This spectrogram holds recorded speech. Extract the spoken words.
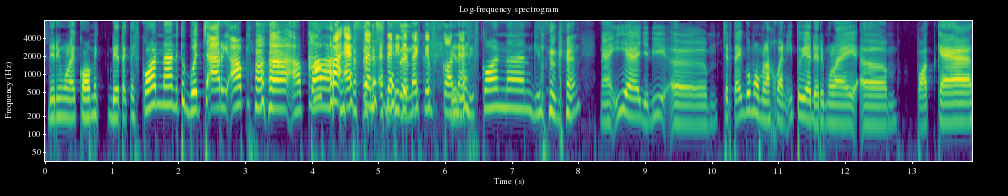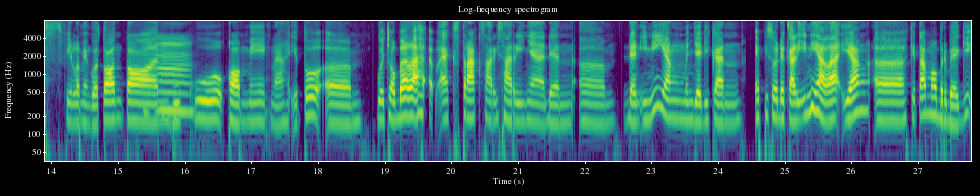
dari mulai komik detektif Conan itu gue cari apa apa Apa essence dari Essence detektif Conan? detektif Conan gitu kan nah iya jadi em, ceritanya gue mau melakukan itu ya dari mulai em, podcast film yang gue tonton Mm-mm. buku komik nah itu em, gue cobalah ekstrak sari-sarinya dan em, dan ini yang menjadikan episode kali ini ya lah yang eh, kita mau berbagi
